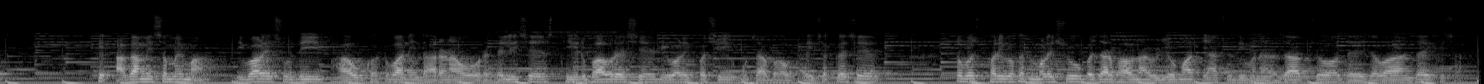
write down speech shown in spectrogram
કે આગામી સમયમાં દિવાળી સુધી ભાવ ઘટવાની ધારણાઓ રહેલી છે. સ્થિર ભાવ રહેશે. દિવાળી પછી ઊંચા ભાવ થઈ શકે છે. તો બસ ફરી વખત મળીશું બજાર ભાવના વિડીયોમાં. ત્યાં સુધી મને રજા આપશો જય જવાન, જય કિસાન.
